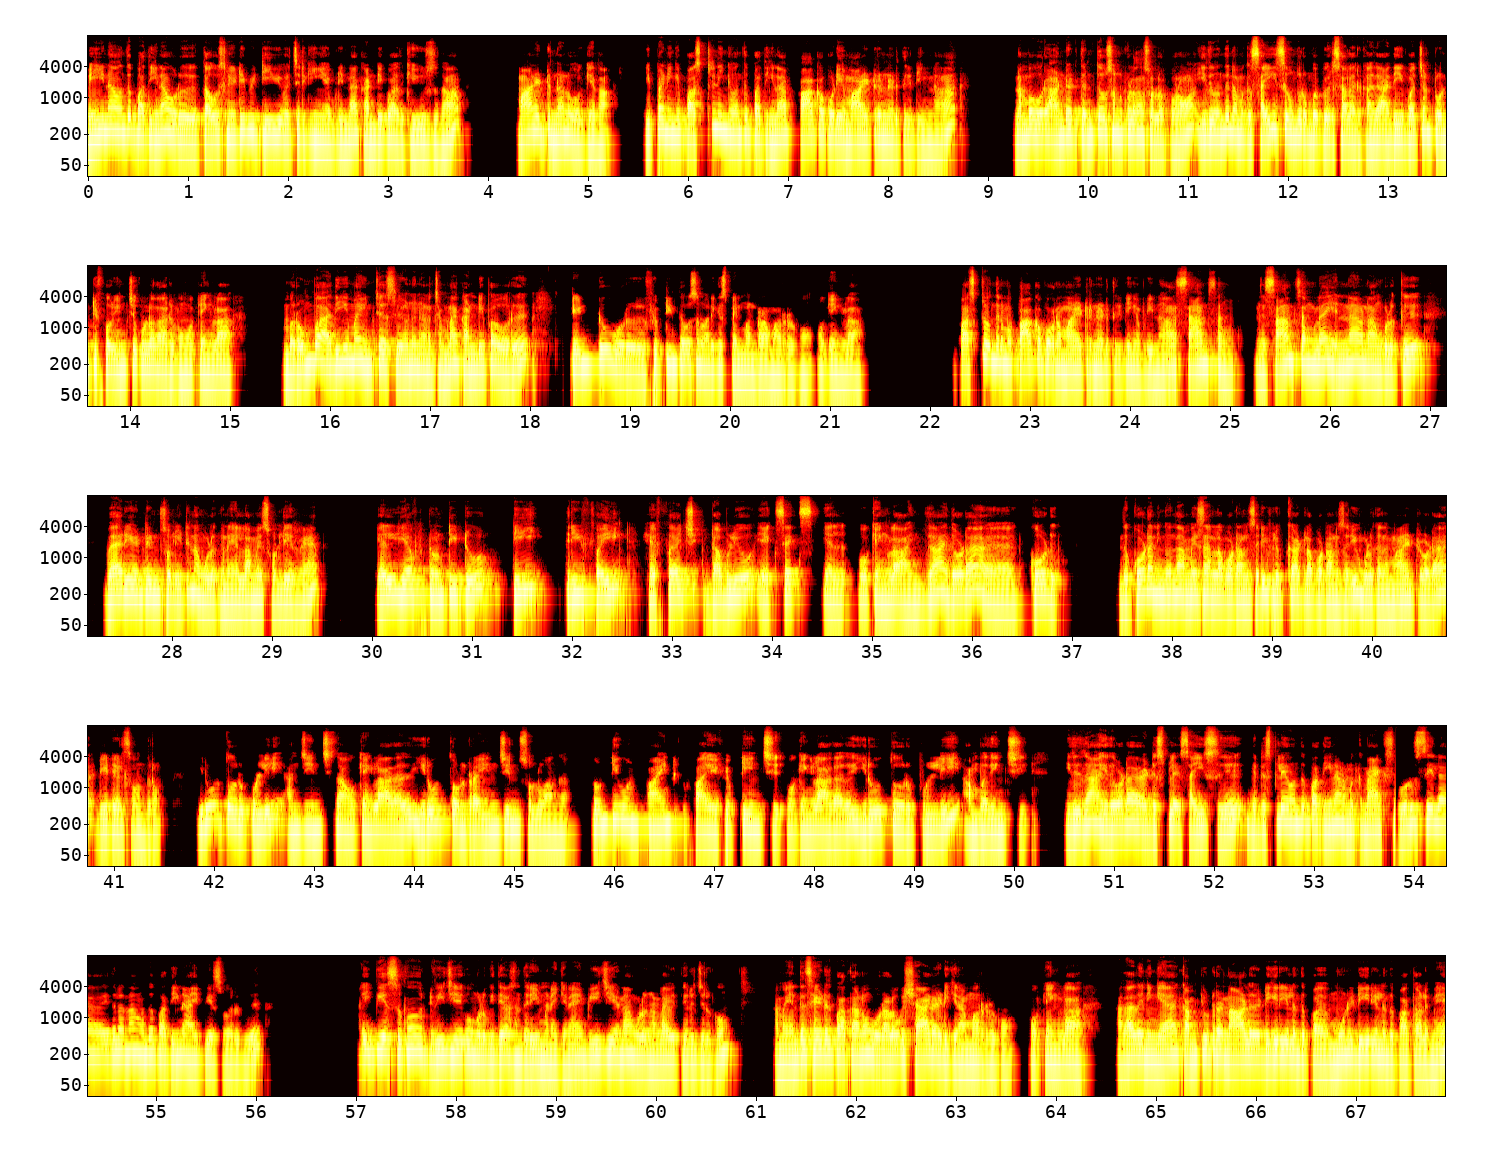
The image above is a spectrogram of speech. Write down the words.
மெயினாக வந்து பார்த்தீங்கன்னா ஒரு தௌசண்ட் எயிட்டிபி டிவி வச்சுருக்கீங்க அப்படின்னா கண்டிப்பாக அதுக்கு யூஸ் தான். மானிட்டர்னாலும் ஓகே தான். இப்போ நீங்கள் ஃபஸ்ட்டு நீங்கள் வந்து பார்த்தீங்கன்னா பார்க்கக்கூடிய மானிட்டர்னு எடுத்துக்கிட்டிங்கன்னா நம்ம ஒரு ஹண்ட்ரட் டென் தௌசண்ட்குள்ளே தான் சொல்ல போகிறோம் இது வந்து நமக்கு சைஸ் வந்து ரொம்ப பெருசாக இருக்காது. அதிகபட்சம் டுவெண்ட்டி ஃபோர் இன்ச்சுக்குள்ளே தான் இருக்கும் ஓகேங்களா நம்ம ரொம்ப அதிகமாக இன்ச்சஸ் வேணும்னு நினச்சோம்னா கண்டிப்பாக ஒரு டென் டு ஒரு ஃபிஃப்டீன் தௌசண்ட் வரைக்கும் ஸ்பெண்ட் பண்ணுற மாதிரி இருக்கும் ஓகேங்களா ஃபஸ்ட்டு வந்து நம்ம பார்க்க போகிற மானிட்டர்னு எடுத்துக்கிட்டிங்க அப்படின்னா சாம்சங் இந்த சாம்சங்கில் என்ன நான் உங்களுக்கு வேரியண்ட்டுன்னு சொல்லிட்டு நான் உங்களுக்கு நான் எல்லாமே சொல்லிடுறேன். LF twenty two T three five FH W XXL ஓகேங்களா இதுதான் இதோட கோடு இந்த கோடை நீங்கள் வந்து அமேசானில் போட்டாலும் சரி ஃப்ளிப்கார்ட்டில் போட்டாலும் சரி உங்களுக்கு அந்த மானிட்டரோட டீட்டெயில்ஸ் வந்துடும் இருபத்தோரு புள்ளி அஞ்சு இன்ச் தான் ஓகேங்களா அதாவது இருபத்தொன்றரை இன்ச்சுன்னு சொல்லுவாங்க. Twenty one point five fifty inch ஓகேங்களா அதாவது இருபத்தோரு புள்ளி ஐம்பது இன்ச்சு இதுதான் இதோட டிஸ்பிளே சைஸு இந்த டிஸ்பிளே வந்து பார்த்தீங்கன்னா நமக்கு மேக்ஸ் ஒரு சில இதில் தான் வந்து பார்த்தீங்கன்னா ஐபிஎஸ் வருது. ஐபிஎஸ்க்கும் விஜிஏக்கும் உங்களுக்கு வித்தியாசம் தெரியும்னு நினைக்கிறேன். விஜிஏனா உங்களுக்கு நல்லாவே தெரிஞ்சிருக்கும். நம்ம எந்த சைடு பார்த்தாலும் ஓரளவுக்கு ஷேடு அடிக்கிற மாதிரி இருக்கும். ஓகேங்களா? அதாவது நீங்கள் கம்ப்யூட்டரை நாலு டிகிரியிலேருந்து பா மூணு டிகிரியிலேருந்து பார்த்தாலுமே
